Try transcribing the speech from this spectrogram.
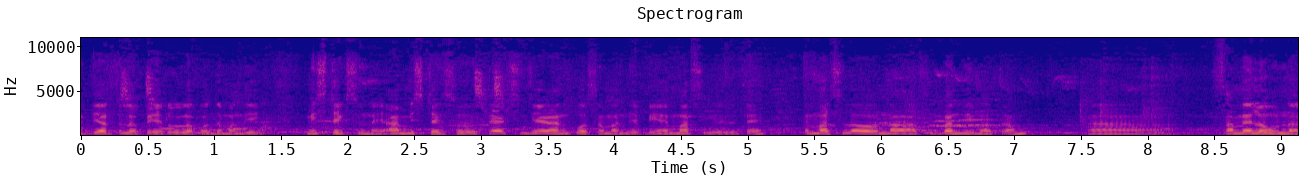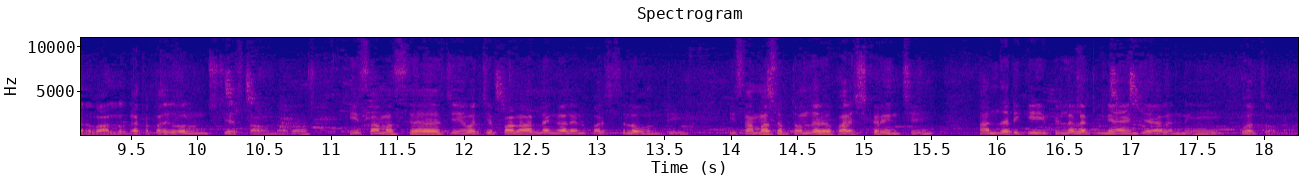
విద్యార్థుల పేర్లలో కొంతమంది మిస్టేక్స్ ఉన్నాయి. ఆ మిస్టేక్స్ కరెక్షన్ చేయడానికి కోసం అని చెప్పి ఎంఆర్సీకి వెళ్తే ఎంఆర్సీలో ఉన్న సిబ్బంది మాత్రం సమ్మెలో ఉన్నారు వాళ్ళు. గత పది రోజుల నుంచి చేస్తూ ఉన్నారు. ఈ సమస్య ఎవరు చెప్పాలో అర్థం కాలేని పరిస్థితిలో ఉంది. ఈ సమస్య తొందరగా పరిష్కరించి అందరికీ పిల్లలకు న్యాయం చేయాలని కోరుతున్నాను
